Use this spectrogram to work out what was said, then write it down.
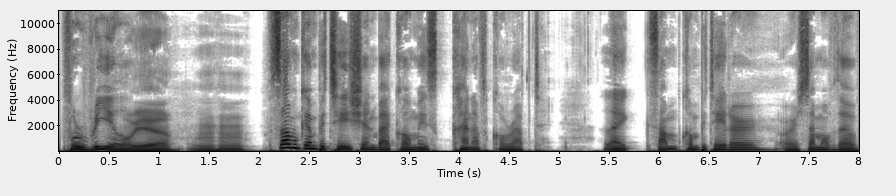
For real. Oh yeah. Mm-hmm. some competition back home is kind of corrupt. Like some competitor or some of the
